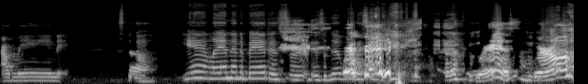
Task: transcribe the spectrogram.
I mean, So yeah, laying in the bed is a, is a good way to take care of yourself. rest, girl.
